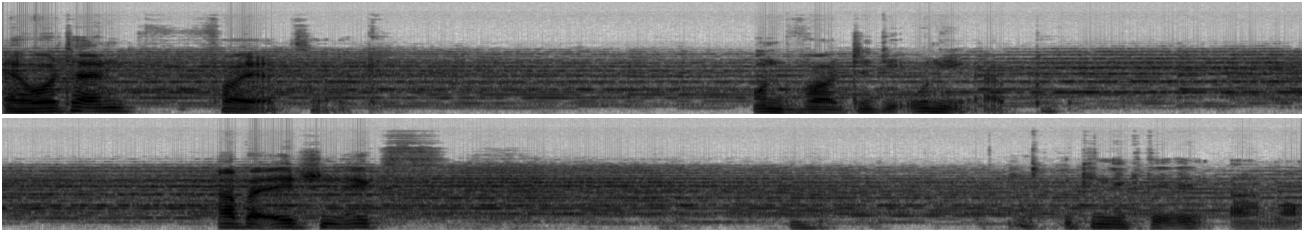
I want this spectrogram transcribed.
Er holte ein Feuerzeug und wollte die Uni ab. Aber Agent X knickte den Arm auf.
